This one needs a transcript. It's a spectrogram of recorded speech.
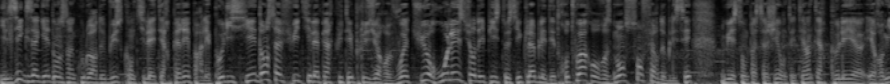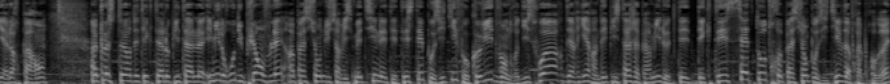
Il zigzaguait dans un couloir de bus quand il a été repéré par les policiers. Dans sa fuite, il a percuté plusieurs voitures, roulé sur des pistes cyclables et des trottoirs, heureusement sans faire de blessés. Lui et son passager ont été interpellés euh, et remis à leurs parents. Un cluster détecté à l'hôpital Émile Roux du Puy-en-Velay. Un patient du service médecine a été testé positif au Covid vendredi soir. Derrière, un dépistage a permis de détecter sept autres patients positifs d'après le progrès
